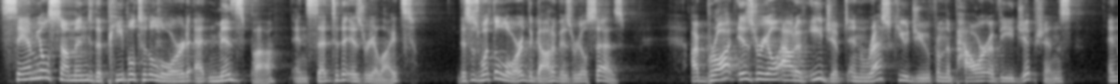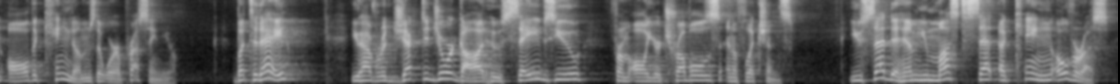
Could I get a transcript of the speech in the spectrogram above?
Samuel summoned the people to the Lord at Mizpah and said to the Israelites, This is what the Lord, the God of Israel, says I brought Israel out of Egypt and rescued you from the power of the Egyptians and all the kingdoms that were oppressing you. But today, you have rejected your God who saves you from all your troubles and afflictions. You said to him, You must set a king over us.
